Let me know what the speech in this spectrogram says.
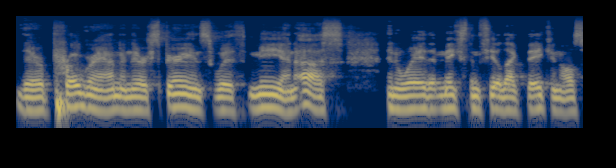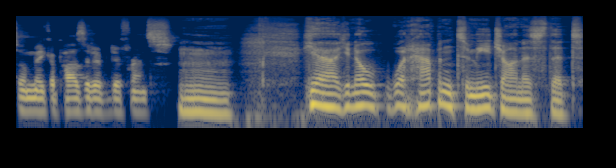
their program and their experience with me and us in a way that makes them feel like they can also make a positive difference. Mm. Yeah, you know, what happened to me, John, is that,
